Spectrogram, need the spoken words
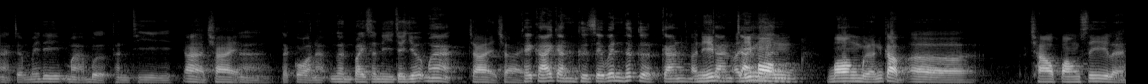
อาจจะไม่ได้มาเบิกทันทีอ่าใช่อ่าแต่ก่อนอะเงินไปรษณีย์จะเยอะมากใช่ใช่คล้ายๆ กันคือเซเว่นถ้าเกิดการอันนี้การอันจ่ายนี้มองเงินมองเหมือนกับเอ่อ ชาวปองซี่เลย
